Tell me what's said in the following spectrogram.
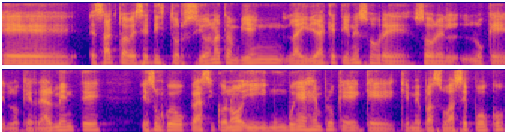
Eh, exacto, a veces distorsiona también la idea que tienes sobre, sobre lo, que, lo que realmente es un juego clásico, ¿no? Y un buen ejemplo que, que, me pasó hace poco,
